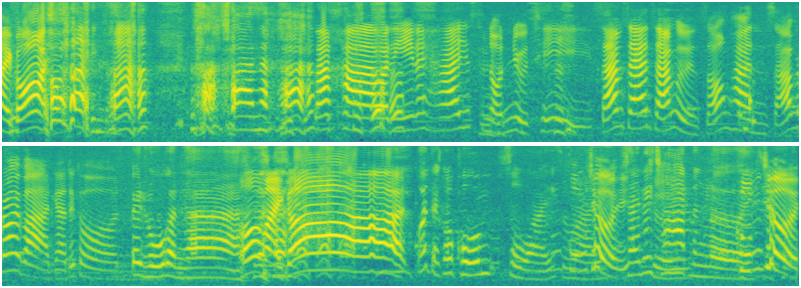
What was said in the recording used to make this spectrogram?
my god เท่าไหร่คะ ราคานะคะ ราคาวันนี้นะคะสนนอยู่ที่ 3 3 2 2 3 0 0 บาทค่ะทุกคนไปรู้กันค่ะ โอ้ my god ว่าแต่ก็คุ้มสวยคุ้มเฉย ใช้ได้ชาติหนึ่งเลย คุ้มเฉย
